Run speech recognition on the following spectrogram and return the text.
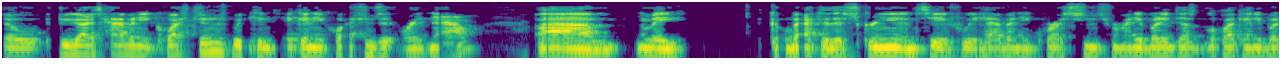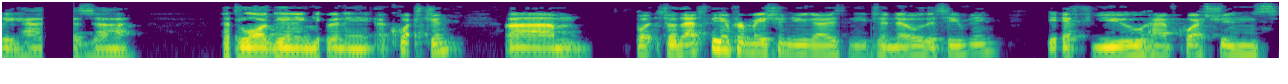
so if you guys have any questions, we can take any questions right now. Um, let me go back to the screen and see if we have any questions from anybody. It doesn't look like anybody has uh, has logged in and given a, a question. Um, but so that's the information you guys need to know this evening. If you have questions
